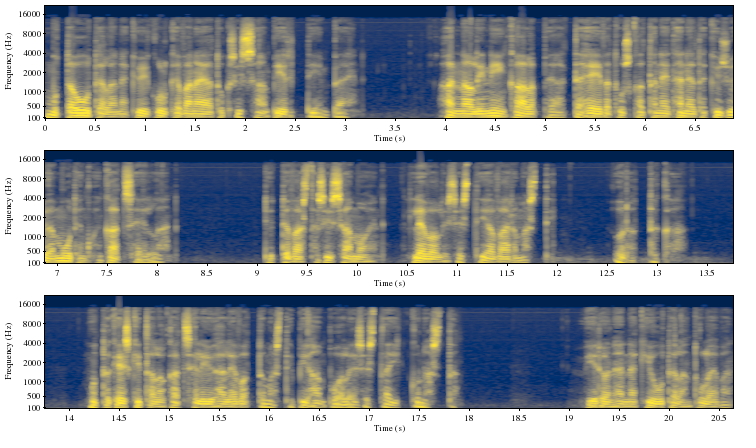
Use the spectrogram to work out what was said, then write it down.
mutta Uutela näkyi kulkevan ajatuksissaan pirttiin päin. Hanna oli niin kalpea, että he eivät uskaltaneet häneltä kysyä muuten kuin katseellaan. Tyttö vastasi samoin, levollisesti ja varmasti. Odottakaa. Mutta keskitalo katseli yhä levottomasti pihanpuoleisesta ikkunasta. Vihdoin hän näki Uutelan tulevan.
